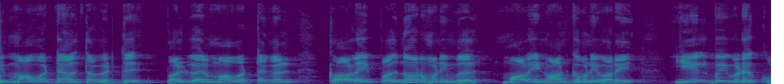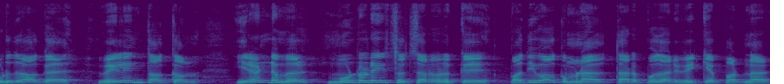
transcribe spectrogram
இம்மாவட்டங்கள் தவிர்த்து பல்வேறு மாவட்டங்கள் காலை பதினோரு மணி முதல் மாலை நான்கு மணி வரை இயல்பை விட கூடுதலாக வெயிலின் தாக்கம் இரண்டு முதல் மூன்றரை செல்சியஸ் அளவிற்கு பதிவாகும் என தற்போது அறிவிக்கப்பட்டனர்.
